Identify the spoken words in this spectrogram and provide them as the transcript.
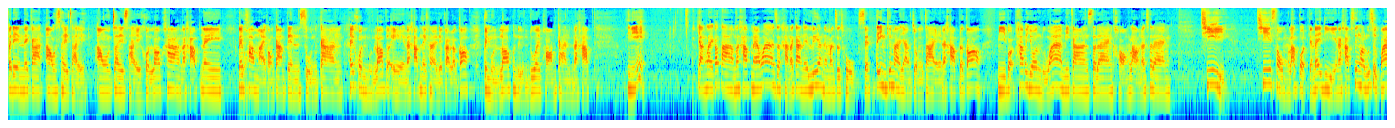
ประเด็นในการเอาใส่ใจเอาใจใส่คนรอบข้างนะครับ ในในความหมายของการเป็นศูนย์กลางให้คนหมุนรอบตัวเองนะครับ ในขณะเดียวกันแล้วก็เป็นหมุนรอบคนอื่นด้วยพร้อมกันนะครับ ทีนี้อย่างไรก็ตามนะครับ แม้ว่าสถานการณ์ในเรื่องเนี่ยมันจะถูกเซตติ้งขึ้นมาอย่างจงใจนะครับ แล้วก็มีบทภาพยนตร์หรือว่ามีการแสดงของเหล่านักแสดงที่ที่ส่งรับบทกันได้ดีนะครับ ซึ่งเรารู้สึกว่า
